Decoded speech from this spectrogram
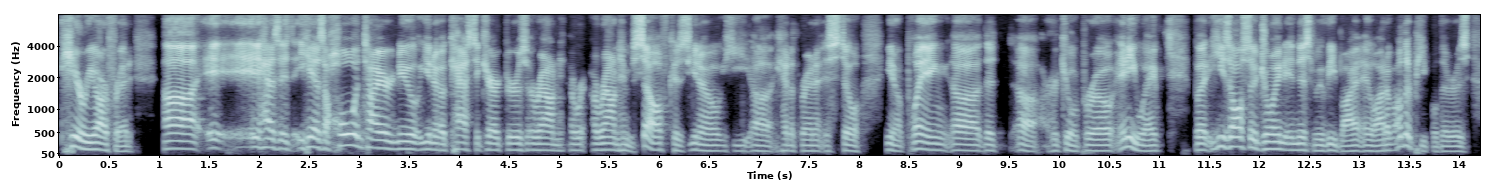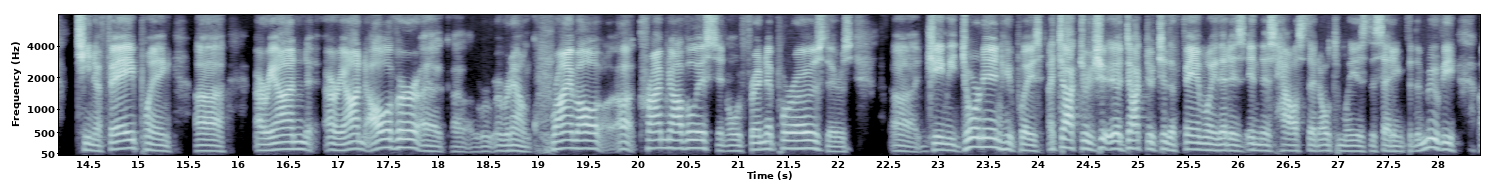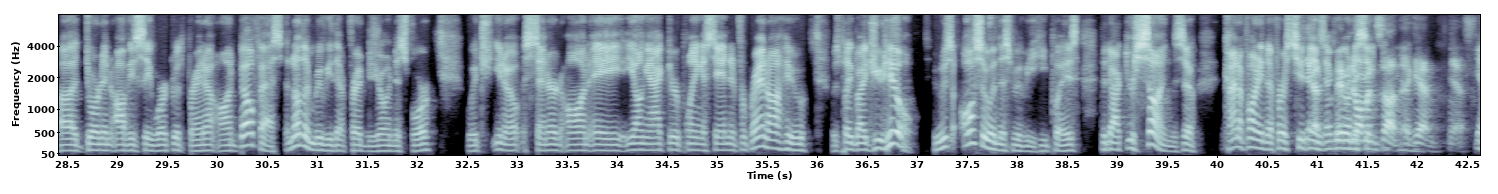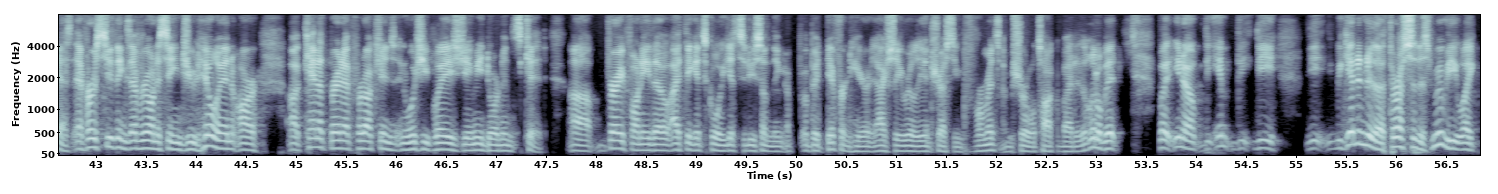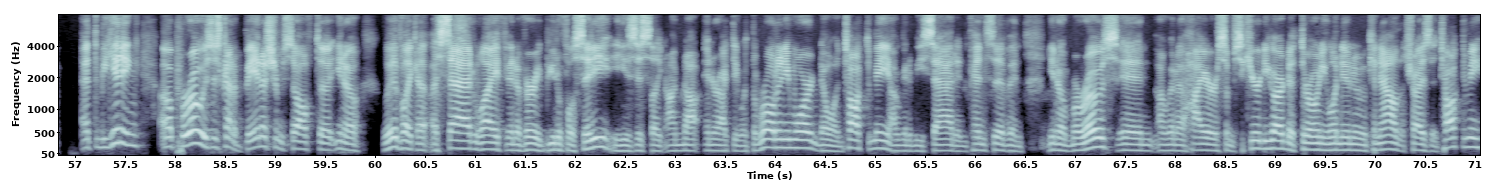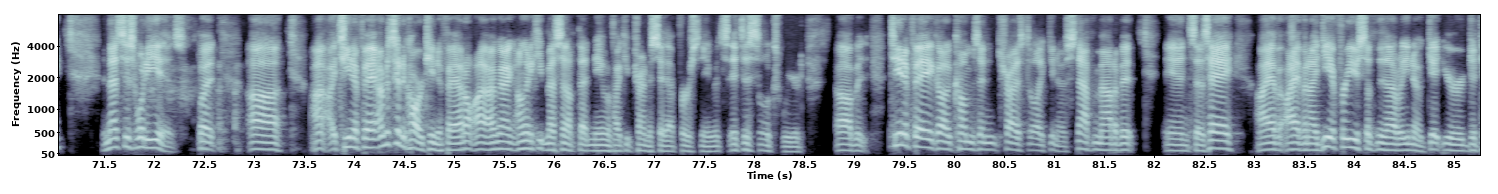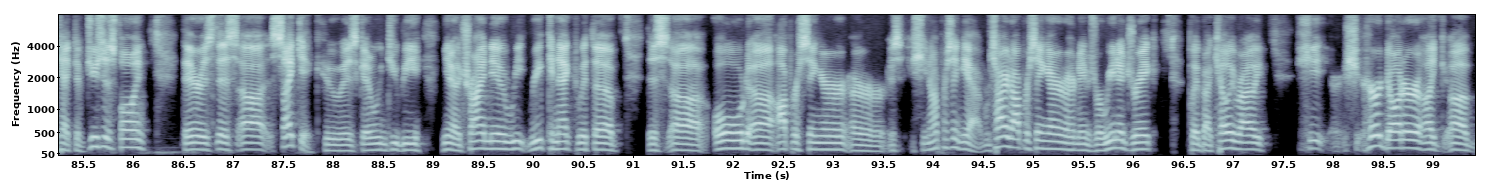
here we are, Fred. Uh, it, it has it, he has a whole entire new you know cast of characters around around himself because you know he uh, Kenneth Branagh is still you know playing uh, the uh, Hercule Poirot anyway, but he's also joined in this movie by a lot of other people. There is Tina Fey playing. Uh, Ariane Ariane Oliver, a, a renowned crime uh, crime novelist and old friend of Poirot's. There's uh, Jamie Dornan, who plays a doctor, a doctor to the family that is in this house that ultimately is the setting for the movie. Uh, Dornan obviously worked with Branagh on Belfast, another movie that Fred joined us for, which you know centered on a young actor playing a stand-in for Branagh, who was played by Jude Hill, who was also in this movie. He plays the doctor's son. So kind of funny. The first two things everyone is seeing, son again. Yes. Yes. The first two things everyone is seeing Jude Hill in are uh, Kenneth Branagh productions in which he plays Jamie Dornan's kid. Uh, very funny though. I think it's cool. He gets to do something a, a, bit different here. Actually, really interesting performance. I'm sure we'll talk about it a little bit. But you know, the, the, the, the we get into the thrust of this movie. Like at the beginning, uh, Poirot is just kind of banished himself to, you know, live like a, a, sad life in a very beautiful city. He's just like, I'm not interacting with the world anymore. No one talked to me. I'm going to be sad and pensive and, you know, morose. And I'm going to hire some security guard to throw anyone into a canal that tries to talk to me. And that's just what he is. But uh, I, Tina Fey, I'm just going to call her Tina Fey. I don't, I, am going to keep messing up that name if I keep trying to say that first name. It's, it just looks weird. Uh, but Tina Fey uh, comes and tries to like, you know, snap him out of it and says, Hey, I have, I have an idea for you, something that'll, you know, get your detective juices flowing. There is this uh, psychic who is going to be, you know, trying to re- reconnect with uh, this uh, old uh, opera singer, or is she an opera singer? Yeah, retired opera singer. Her name's Rowena Drake, played by Kelly Reilly she, she her daughter like uh,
